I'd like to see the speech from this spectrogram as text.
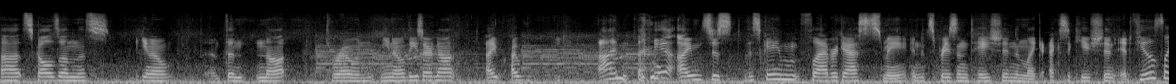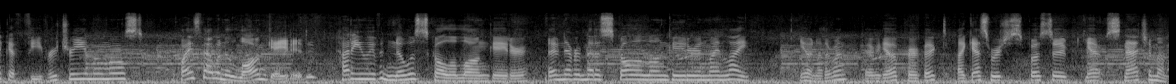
Uh, skulls on this, you know, the not throne. You know, these are not. I. I I'm I'm just this game flabbergasts me in its presentation and like execution. It feels like a fever dream almost. Why is that one elongated? How do you even know a skull elongator? I've never met a skull elongator in my life. Yo, another one? There we go, perfect. I guess we're just supposed to, yeah, snatch them up.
